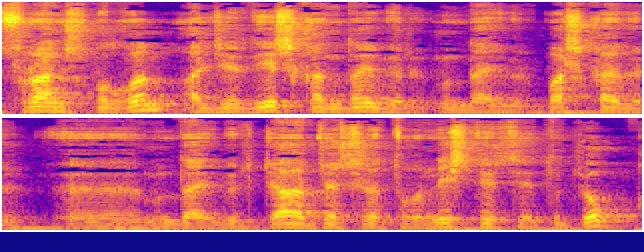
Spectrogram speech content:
Сураныч болгон ал жерде эч кандай бир мындай бир башка бир мындай бир жаап жашыра турган эч нерсе жок.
